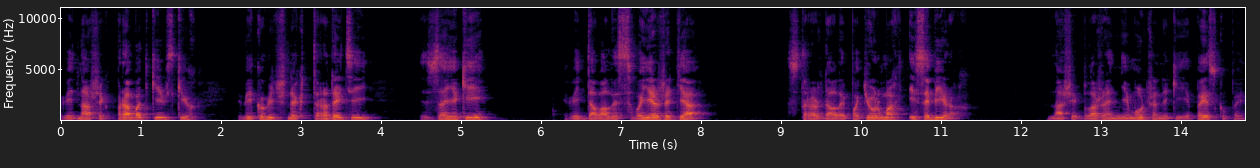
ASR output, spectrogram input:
від наших прабатьківських віковічних традицій, за які віддавали своє життя, страждали по тюрмах і Сибірах, наші блаженні мученики, єпископи,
